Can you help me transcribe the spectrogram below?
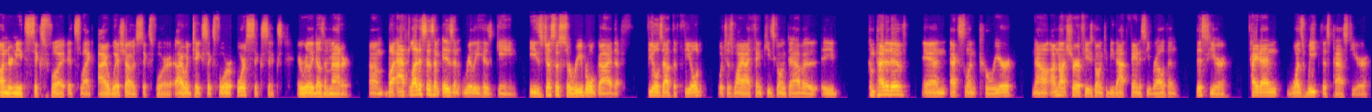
underneath six foot, it's like I wish I was six four. I would take six four or six six. It really doesn't matter. Um, but athleticism isn't really his game. He's just a cerebral guy that feels out the field, which is why I think he's going to have a, a competitive and excellent career now, I'm not sure if he's going to be that fantasy relevant this year. Tight end was weak this past year,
